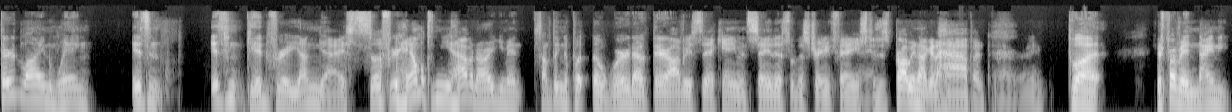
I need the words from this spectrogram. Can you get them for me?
Third line wing isn't isn't good for a young guy. So if you're Hamilton, you have an argument, something to put the word out there. Obviously, I can't even say this with a straight face Yeah. because it's probably not going to happen. All right. But there's probably a 90,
